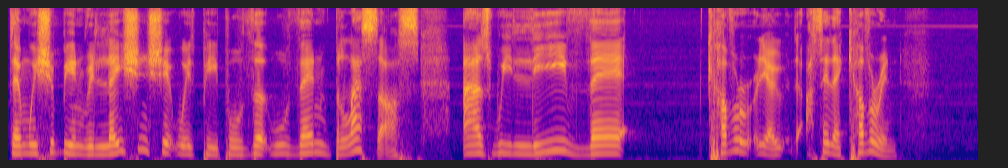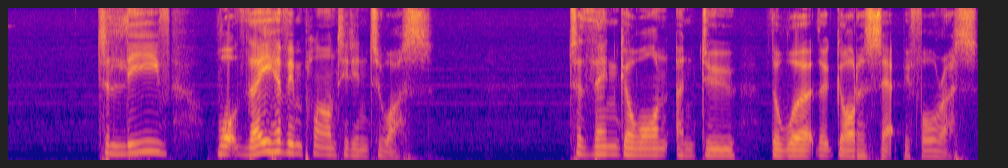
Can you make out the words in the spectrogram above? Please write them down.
then we should be in relationship with people that will then bless us as we leave their cover, you know, I say their covering, to leave what they have implanted into us, to then go on and do the work that God has set before us.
